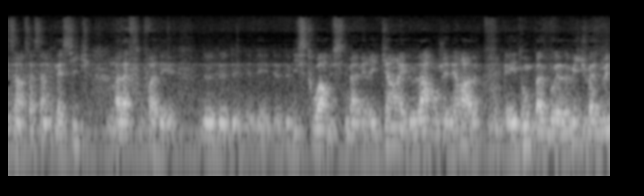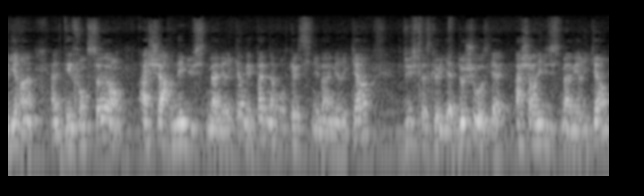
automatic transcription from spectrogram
ça, c'est un classique mm. à la fois des, de, de, de, l'histoire du cinéma américain et de l'art en général. Mm. Et donc Bogdanovich va devenir un, un, défenseur acharné du cinéma américain, mais pas de n'importe quel cinéma américain, parce qu'il y a deux choses. Il y a acharné du cinéma américain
